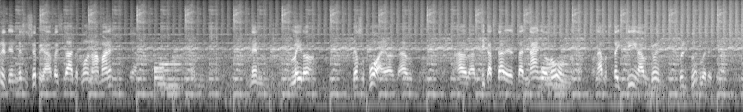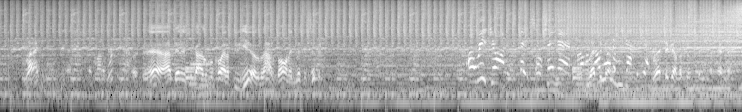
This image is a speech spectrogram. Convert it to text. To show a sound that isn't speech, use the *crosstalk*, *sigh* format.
Beginning in Mississippi. I first started blowing the harmonic. Yeah. And then later, that's a boy. I, I, I, I, think I started at about nine years old. When I was 15, I was doing pretty good with it. Right? Yeah. yeah, I've been in Chicago for quite a few years, but I was born in Mississippi. Oh, we joined the States, so shake hands, brother. No wonder we got together. Right together. *laughs*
